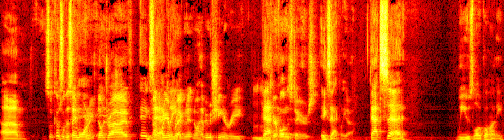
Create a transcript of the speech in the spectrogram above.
So, um, So it comes with the same warnings. Don't drive. exactly. Not when you're pregnant. No heavy machinery. that Be careful on the stairs. exactly. Yeah. That said, we use local honey.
